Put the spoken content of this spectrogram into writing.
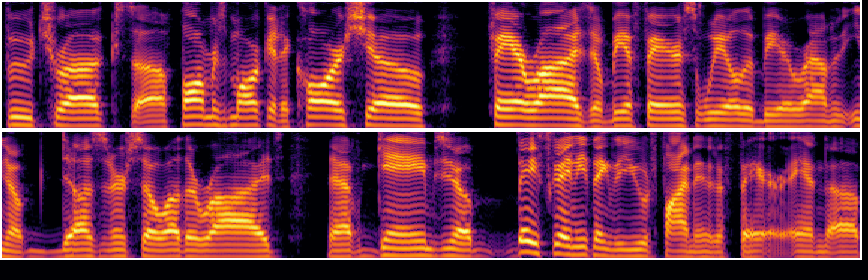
food trucks, uh, farmers market, a car show, fair rides. There'll be a Ferris wheel. There'll be around you know dozen or so other rides. They have games. You know, basically anything that you would find at a fair. And uh,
